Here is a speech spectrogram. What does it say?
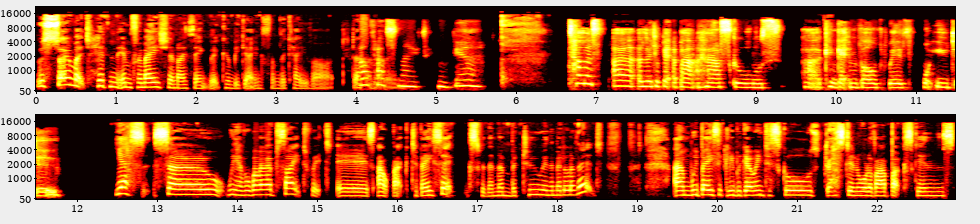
was so much hidden information, I think, that can be gained from the cave art. Oh, definitely. Oh, fascinating! Yeah. Tell us uh, a little bit about how schools uh, can get involved with what you do. Yes, so we have a website which is Outback to Basics with a number two in the middle of it. And we basically we go into schools dressed in all of our buckskins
